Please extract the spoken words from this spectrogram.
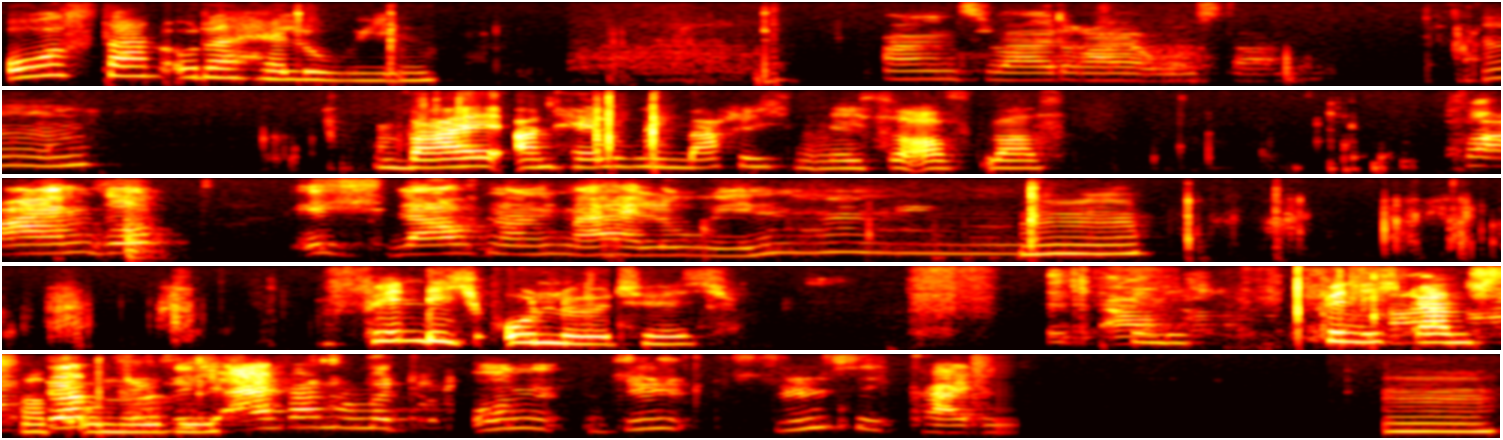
Ostern oder Halloween? Eins, zwei, drei Ostern. Mhm. Weil an Halloween mache ich nicht so oft was. Vor allem so, ich laufe noch nicht mal Halloween. Mhm. Finde ich unnötig. Ich auch. Finde ich, find ich ganz krass unnötig. sich einfach nur mit Un Sü Süßigkeiten. Mhm.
